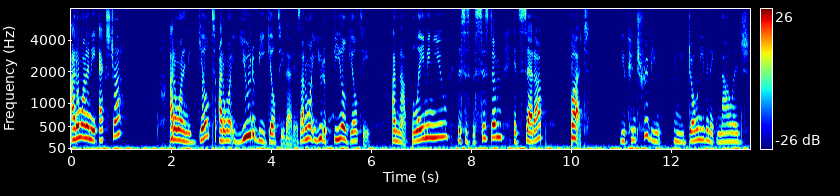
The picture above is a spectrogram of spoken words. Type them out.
I don't want any extra. I don't want any guilt. I don't want you to be guilty, that is. I don't want you to feel guilty. I'm not blaming you. This is the system, it's set up. But you contribute when you don't even acknowledge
